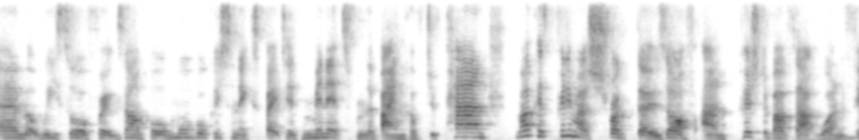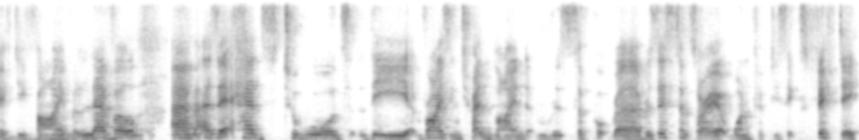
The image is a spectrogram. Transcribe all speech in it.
um, we saw, for example, more hawkish than expected minutes from the Bank of Japan. Markets pretty much shrugged those off and pushed above that 155 level um, as it heads towards the rising trend line support uh, resistance, sorry, at 156.50.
